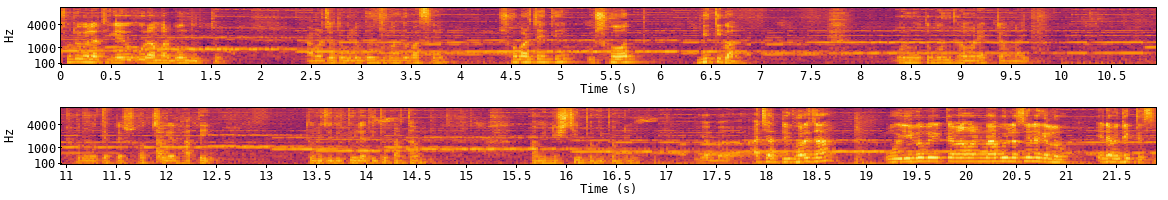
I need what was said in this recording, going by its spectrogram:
ছোটবেলা থেকে ওর আমার বন্ধুত্ব। আমার যতগুলো বন্ধু বান্ধব আছে, সবার চাইতে ও সৎ, নীতিবান। ওর মতো বন্ধু আমার একটাও নাই। ওর মতো একটা সৎ ছেলের হাতে তোরে যদি তুলে দিতে পারতাম, আমি নিশ্চিন্ত হইতাম রে। আচ্ছা তুই ঘরে যা। ও এইভাবে কেন আমার না বইলে চলে গেল এটা আমি দেখতেছি।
